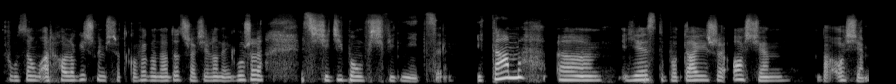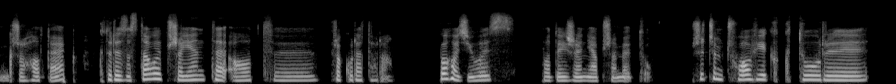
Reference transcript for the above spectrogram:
w Muzeum Archeologicznym Środkowego Nadodrza w Zielonej Górze z siedzibą w Świdnicy. I tam e, jest bodajże osiem, chyba osiem grzechotek, które zostały przejęte od e, prokuratora. Pochodziły z podejrzenia przemytu. Przy czym człowiek, który,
